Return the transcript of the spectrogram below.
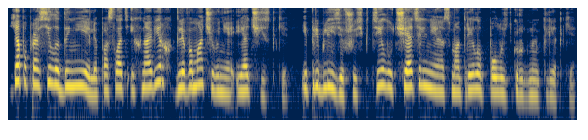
Я попросила Даниэля послать их наверх для вымачивания и очистки и, приблизившись к телу, тщательнее осмотрела полость грудной клетки.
